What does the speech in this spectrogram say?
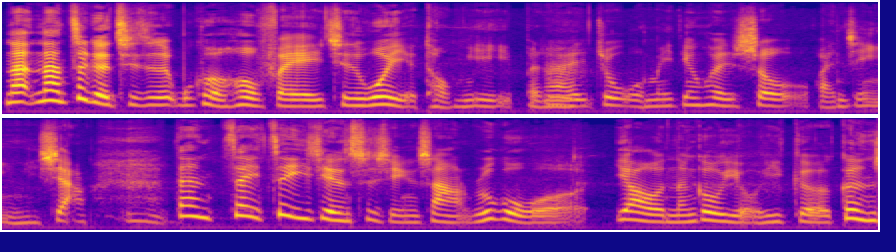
那那这个其实无可厚非，其实我也同意。本来就我们一定会受环境影响，嗯，但在这一件事情上，如果我要能够有一个更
